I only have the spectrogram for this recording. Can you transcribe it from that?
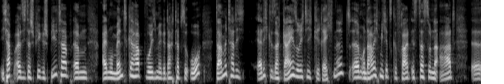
Ich habe, als ich das Spiel gespielt habe, ähm, einen Moment gehabt, wo ich mir gedacht habe, so, oh, damit hatte ich ehrlich gesagt gar nicht so richtig gerechnet. Ähm, und da habe ich mich jetzt gefragt, ist das so eine Art äh,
